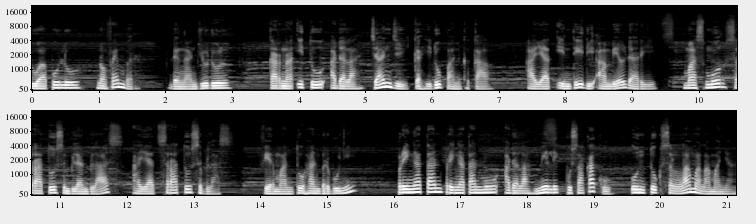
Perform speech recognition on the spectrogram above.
20 November Dengan judul Karena itu adalah janji kehidupan kekal. Ayat inti diambil dari Mazmur 119 ayat 111 Firman Tuhan berbunyi, Peringatan-peringatanmu adalah milik pusakaku untuk selama-lamanya,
